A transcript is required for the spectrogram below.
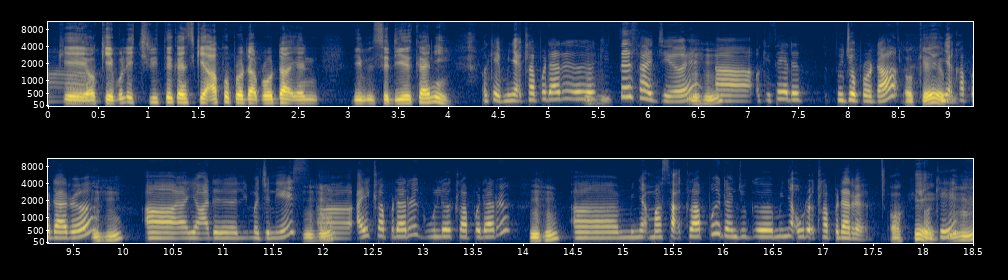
Okey, Ah. okey. Boleh ceritakan sikit apa produk-produk yang disediakan ni? Okey, minyak kelapa dara Mhm. kita saja eh. Mhm. Uh, okey, saya ada tujuh produk. Okey. Minyak kelapa dara Mhm. uh, yang ada lima jenis. Mhm. Uh, air kelapa dara, gula kelapa dara, Mhm. uh, minyak masak kelapa dan juga minyak urut kelapa dara. Okey. Okey. Mhm.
